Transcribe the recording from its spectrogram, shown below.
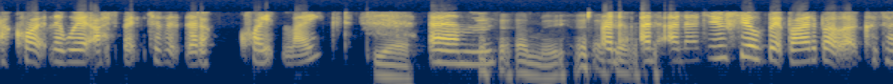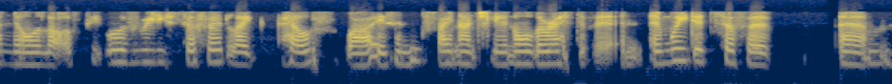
I quite there were aspects of it that I quite liked. Yeah. Um, and me. and, and and I do feel a bit bad about that because I know a lot of people have really suffered, like health wise and financially and all the rest of it. And and we did suffer. Um,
